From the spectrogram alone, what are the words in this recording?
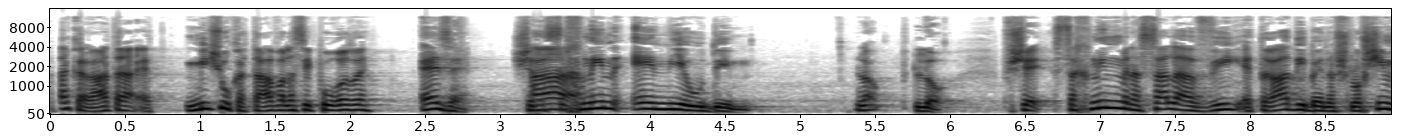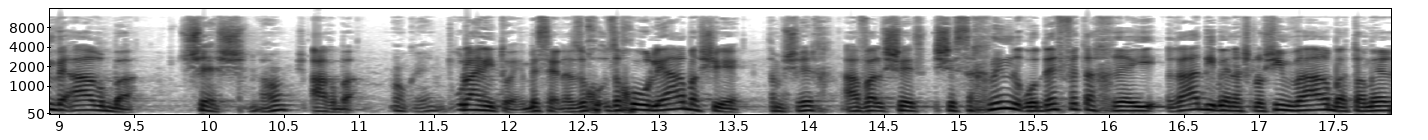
אתה קראת, את- מישהו כתב על הסיפור הזה? איזה? אה, שלסכנין אין יהודים. לא. לא. שסכנין מנסה להביא את רדי בן ה-34, שש, לא? ארבע. אוקיי. אולי אני טועה, בסדר, זכור- זכור לי ארבע שיהיה. תמשיך. אבל שסכנין רודפת אחרי רדי בן ה-34, אתה אומר,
